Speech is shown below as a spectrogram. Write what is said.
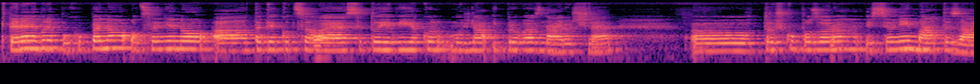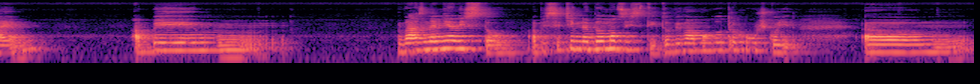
které nebude pochopeno, oceněno a tak jako celé se to jeví jako možná i pro vás náročné. Uh, trošku pozor, jestli o něj máte zájem, aby vás neměl jistou, aby si tím nebyl moc jistý, to by vám mohlo trochu uškodit. Um,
